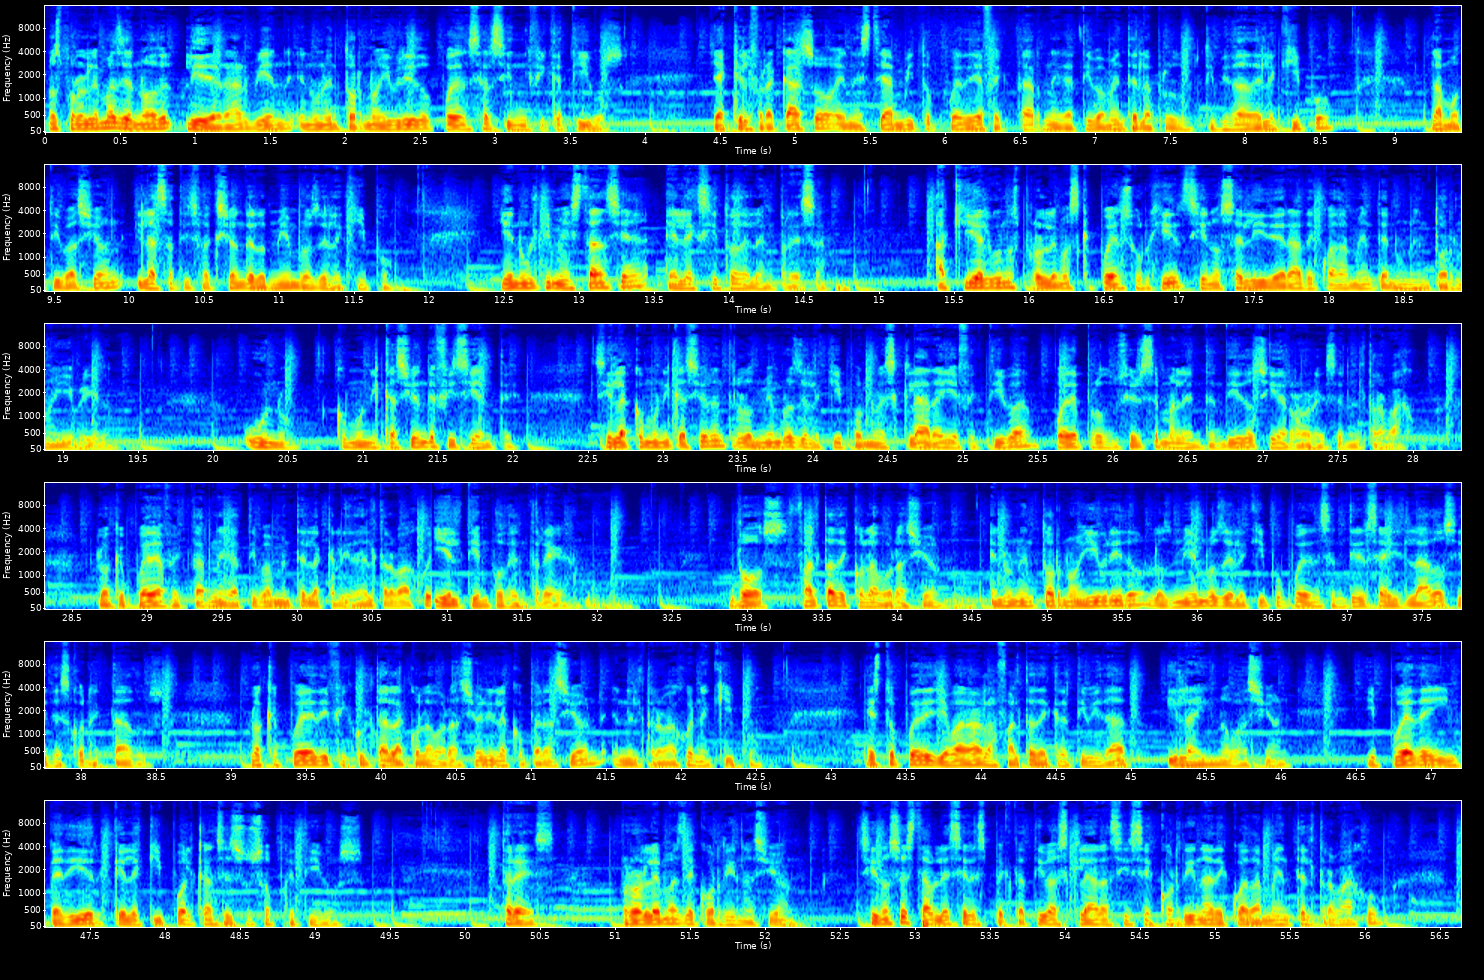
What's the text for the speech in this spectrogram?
Los problemas de no liderar bien en un entorno híbrido pueden ser significativos, ya que el fracaso en este ámbito puede afectar negativamente la productividad del equipo, la motivación y la satisfacción de los miembros del equipo, y en última instancia el éxito de la empresa. Aquí algunos problemas que pueden surgir si no se lidera adecuadamente en un entorno híbrido. 1. Comunicación deficiente. Si la comunicación entre los miembros del equipo no es clara y efectiva, puede producirse malentendidos y errores en el trabajo, lo que puede afectar negativamente la calidad del trabajo y el tiempo de entrega. 2. Falta de colaboración. En un entorno híbrido, los miembros del equipo pueden sentirse aislados y desconectados, lo que puede dificultar la colaboración y la cooperación en el trabajo en equipo. Esto puede llevar a la falta de creatividad y la innovación y puede impedir que el equipo alcance sus objetivos. 3. Problemas de coordinación. Si no se establecen expectativas claras y se coordina adecuadamente el trabajo,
